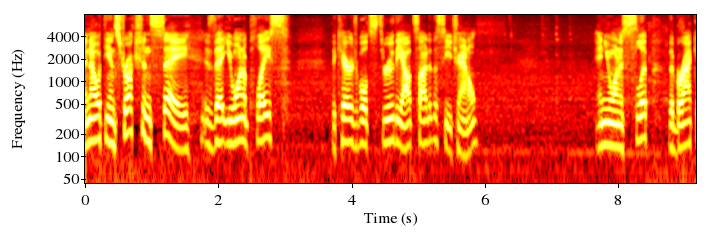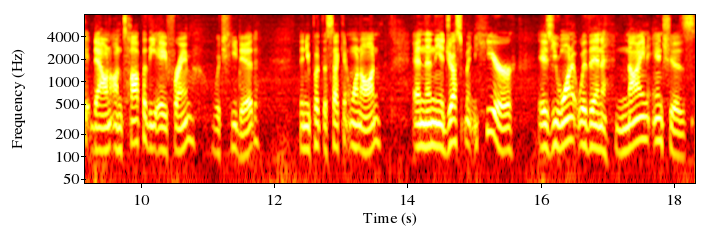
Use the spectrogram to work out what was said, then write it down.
And now what the instructions say is that you want to place the carriage bolts through the outside of the C-channel and you want to slip the bracket down on top of the A-frame, which he did. Then you put the second one on. And then the adjustment here is you want it within nine inches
